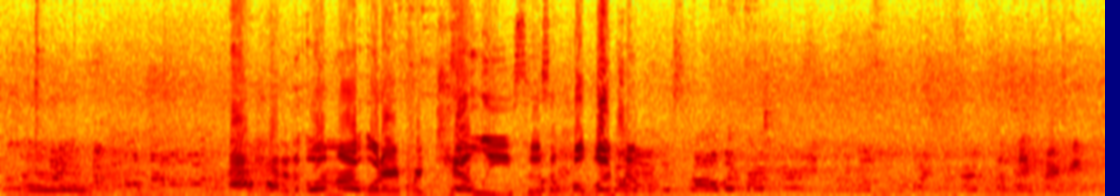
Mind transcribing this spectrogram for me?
Hello. I had an online order for Kelli, so it's a whole bunch of them. Okay, perfect.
